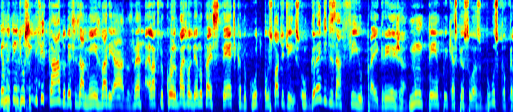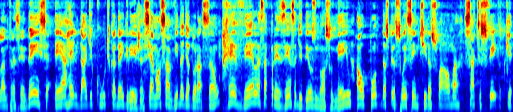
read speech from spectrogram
Eu não entendi o significado desses améns variados, né? Ela ficou mais olhando para a estética do culto. O Stott diz: o grande desafio para a igreja num tempo em que as pessoas buscam pela transcendência é a realidade cultica da igreja. Se a nossa vida de adoração revela essa presença de Deus no nosso meio, ao ponto das pessoas sentirem a sua alma satisfeita, porque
